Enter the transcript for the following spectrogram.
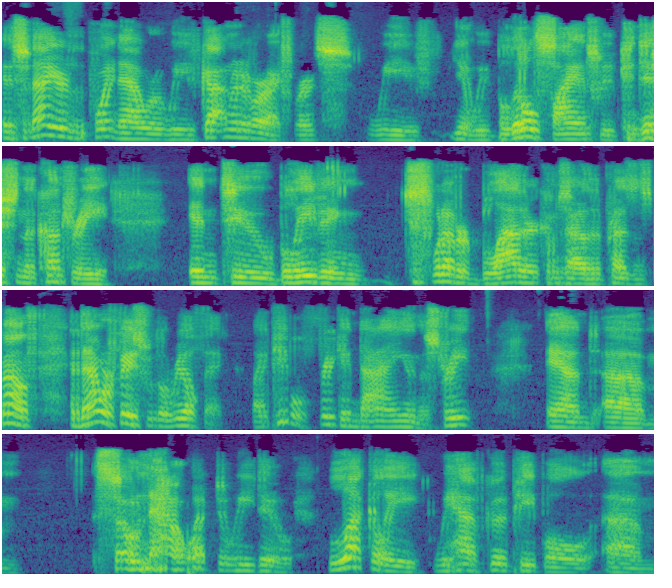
And so now you're to the point now where we've gotten rid of our experts. We've you know we've belittled science. We've conditioned the country into believing just whatever blather comes out of the president's mouth. And now we're faced with the real thing like people freaking dying in the street. And um, so now what do we do? Luckily we have good people um,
